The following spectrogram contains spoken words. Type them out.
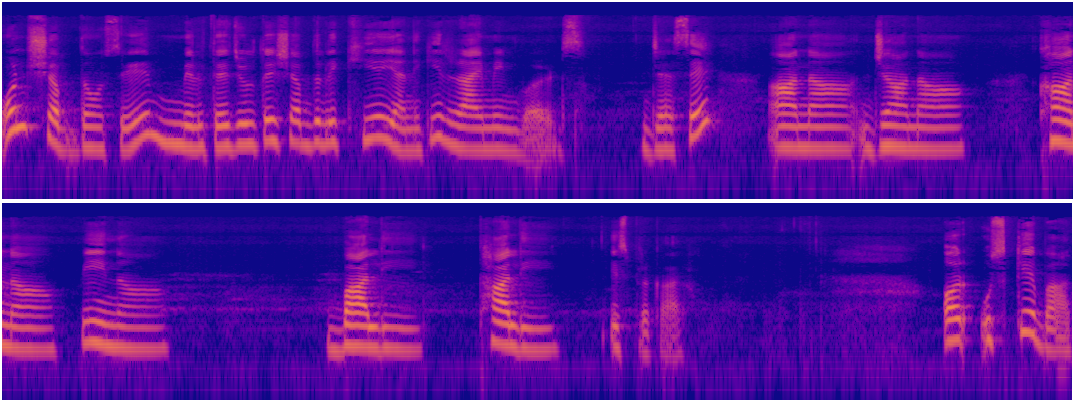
उन शब्दों से मिलते जुलते शब्द लिखिए, यानी कि राइमिंग वर्ड्स जैसे आना, जाना, खाना, पीना, बाली, थाली, इस प्रकार। और उसके बाद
